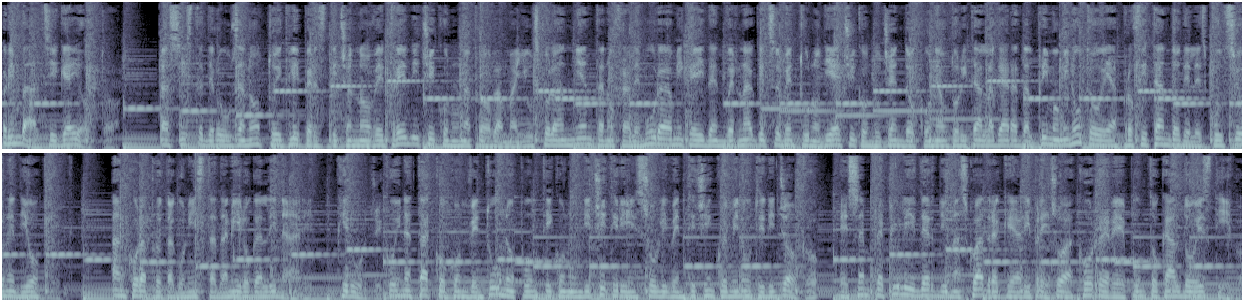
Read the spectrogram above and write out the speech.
Rimbalzi Gay 8. Assist De Rosan 8 i Clippers 19-13 con una prova maiuscola annientano fra le mura amiche i Denver Nuggets 21-10 conducendo con autorità la gara dal primo minuto e approfittando dell'espulsione di Oak. Ancora protagonista Danilo Gallinari, chirurgico in attacco con 21 punti con 11 tiri in soli 25 minuti di gioco, è sempre più leader di una squadra che ha ripreso a correre. Punto caldo estivo.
